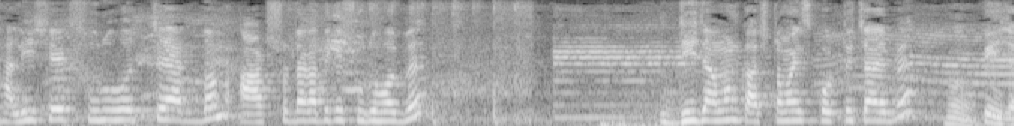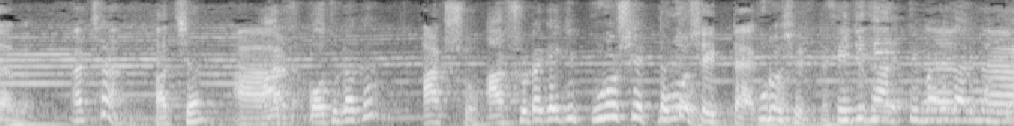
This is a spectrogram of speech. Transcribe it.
থালি সেট শুরু হচ্ছে একদম আটশো টাকা থেকে শুরু হবে। যে যেমন কাস্টমাইজ করতে চাইবে। পেয়ে যাবে। আচ্ছা? আচ্ছা। আর- কত টাকা? আটশো। আটশো টাকায় কি পুরো সেটটা পুরো? সেটটা পুরো সেটটা। কি থাকতে পারে তার মধ্যে?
